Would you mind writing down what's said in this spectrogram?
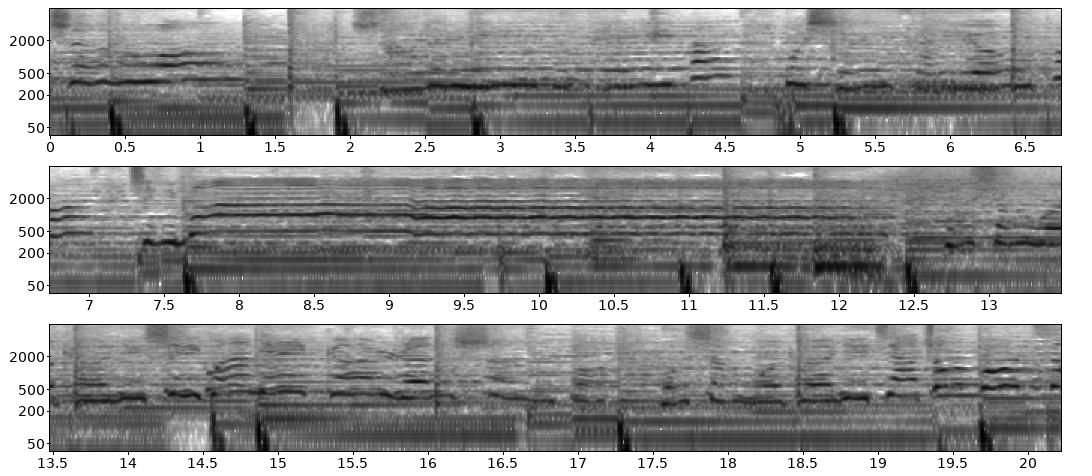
着我，少了你的陪伴，我现在有多寂寞？我想我可以习惯一个人生活，我想我可以假装不曾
